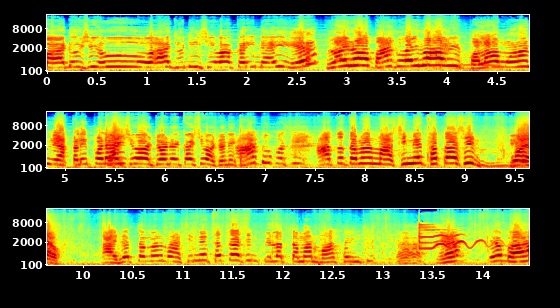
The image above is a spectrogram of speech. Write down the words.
પાડોશી હું. આ જુદી સેવા કરી નહીં હે? લઈ રો ભાગ લઈ રો આવી. ભલા મોણા નીકળી પડે. કશો અઢો ને કશો અઢો ને આ તો પછી આ તો તમાર માસીને થતા છે ને. ઓય આવ. આજે તમાર માસીને થતા છે ને. પેલા તમારમાં થઈ છે હે એ બા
